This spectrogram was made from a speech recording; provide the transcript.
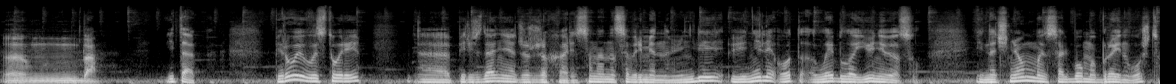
Эм, да. Итак, впервые в истории э, переиздание Джорджа Харрисона на современном виниле, виниле от лейбла Universal. И начнем мы с альбома Brainwashed.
